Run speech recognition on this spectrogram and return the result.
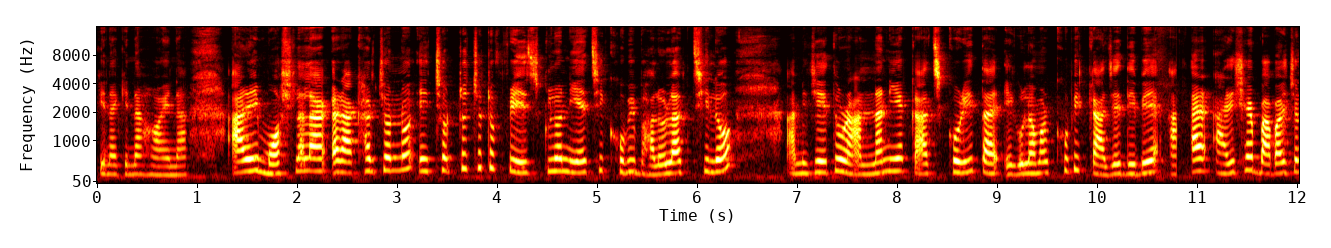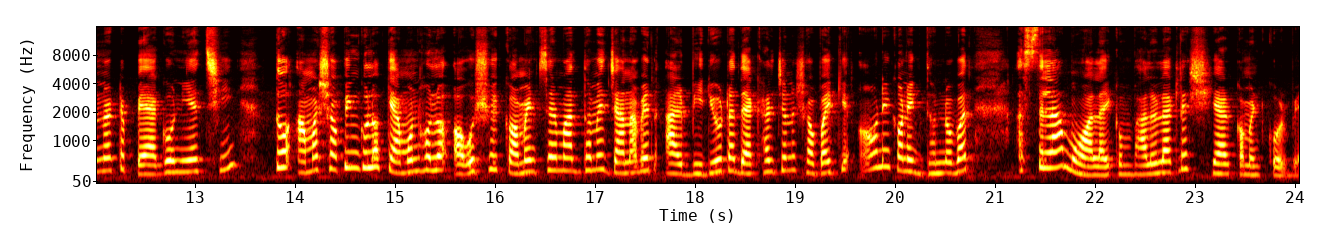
কেনা কেনা হয় না। আর এই মশলা রাখার জন্য এই ছোট্ট ছোট্ট ফ্রিজগুলো নিয়েছি, খুবই ভালো লাগছিল। আমি যেহেতু রান্না নিয়ে কাজ করি তাই এগুলো আমার খুবই কাজে দেবে। আর আরিশার বাবার জন্য একটা ব্যাগও নিয়েছি। তো আমার শপিংগুলো কেমন হলো অবশ্যই কমেন্টসের মাধ্যমে জানাবেন। আর ভিডিওটা দেখার জন্য সবাইকে অনেক অনেক ধন্যবাদ। আসসালামু আলাইকুম। ভালো লাগলে শেয়ার কমেন্ট করবেন।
